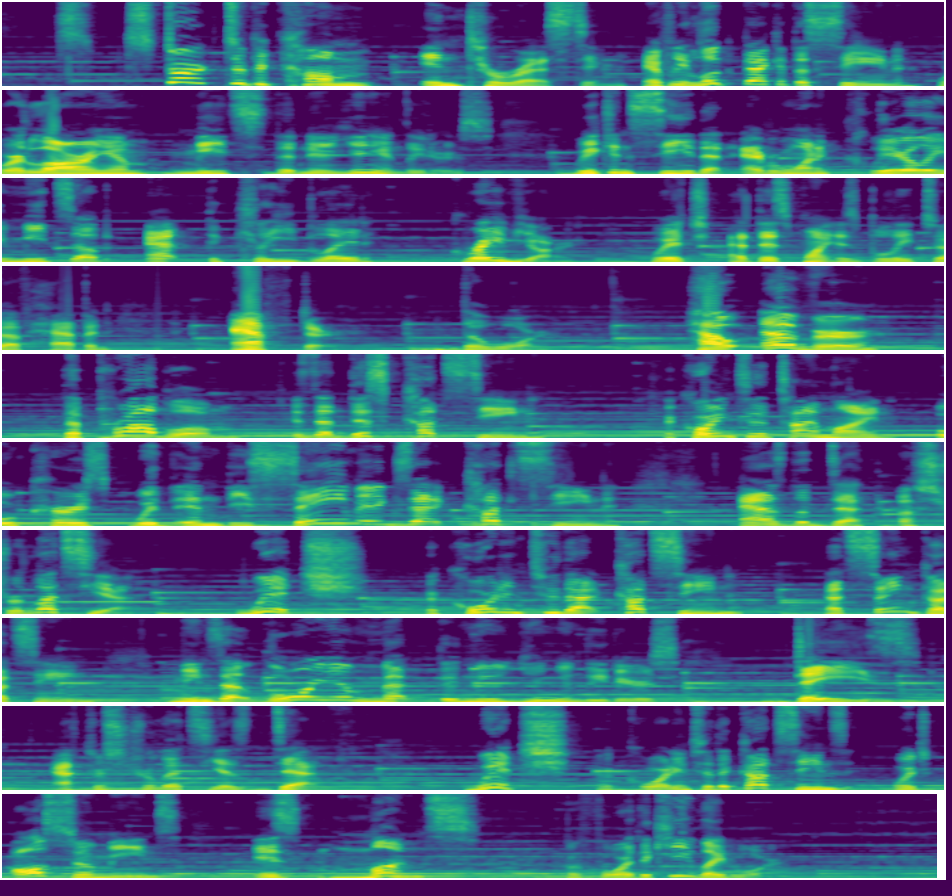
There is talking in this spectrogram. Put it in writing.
start to become interesting. If we look back at the scene where Lauriam meets the new Union leaders, we can see that everyone clearly meets up at the Keyblade graveyard, which at this point is believed to have happened after the war. However, the problem is that this cutscene, according to the timeline, occurs within the same exact cutscene as the death of Strelitzia, which According to that cutscene, that same cutscene means that Lauriam met the new Union leaders days after Strelitzia's death, which, according to the cutscenes, which also means is months before the Keyblade War.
